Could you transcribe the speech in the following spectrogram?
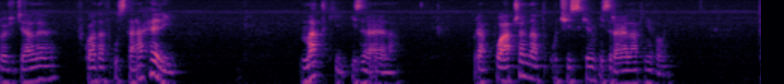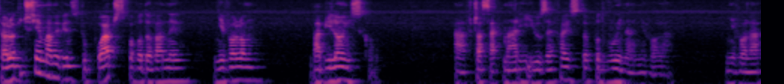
rozdziale wkłada w usta Racheli, matki Izraela, która płacze nad uciskiem Izraela w niewoli. Teologicznie mamy więc tu płacz spowodowany niewolą babilońską, a w czasach Marii i Józefa jest to podwójna niewola. Niewola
